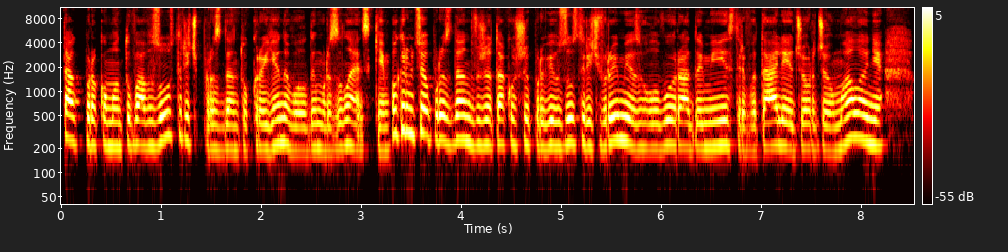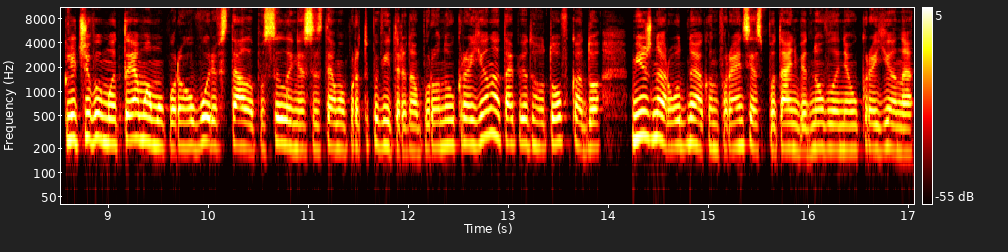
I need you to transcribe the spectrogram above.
Так прокоментував зустріч президент України Володимир Зеленський. Окрім цього, президент вже також і провів зустріч в Римі з головою ради міністрів Італії Джорджіо Мелані. Ключовими темами переговорів стали посилення системи протиповітряної оборони України та підготовка до міжнародної конференції з питань відновлення України.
